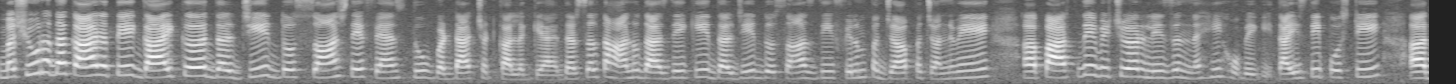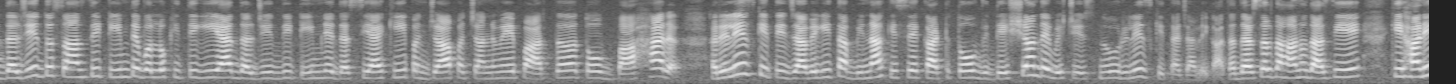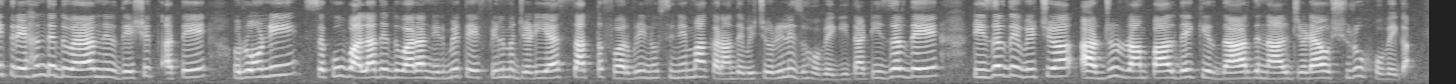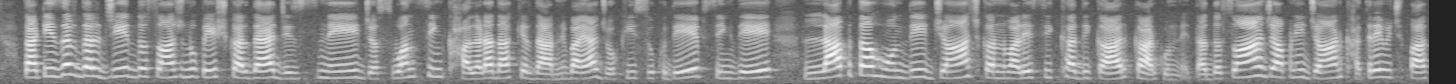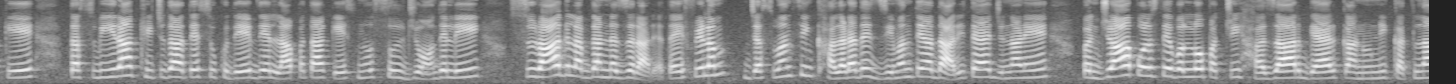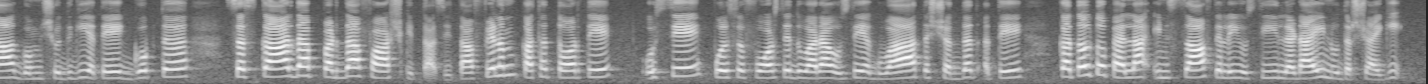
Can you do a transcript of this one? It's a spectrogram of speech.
ਮਸ਼ਹੂਰ ਅਦਾਕਾਰ ਅਤੇ ਗਾਇਕ ਦਲਜੀਤ ਦੋਸਾਂਝ ਦੇ ਫੈਨਸ ਨੂੰ ਵੱਡਾ ਝਟਕਾ ਲੱਗਿਆ ਹੈ। ਦਰਸਲ ਤੁਹਾਨੂੰ ਦੱਸ ਦੇ ਕਿ ਦਲਜੀਤ ਦੋਸਾਂਝ ਦੀ ਫਿਲਮ ਪੰਜਾਬ 95 ਭਾਰਤ ਦੇ ਵਿੱਚ ਰਿਲੀਜ਼ ਨਹੀਂ ਹੋਵੇਗੀ। ਤਾਂ ਇਸ ਦੀ ਪੁਸ਼ਟੀ ਦਲਜੀਤ ਦੋਸਾਂਝ ਦੀ ਟੀਮ ਦੇ ਵੱਲੋਂ ਕੀਤੀ ਗਈ ਹੈ। ਦਲਜੀਤ ਦੀ ਟੀਮ ਨੇ ਦੱਸਿਆ ਕਿ ਪੰਜਾਬ 95 ਭਾਰਤ ਤੋਂ ਬਾਹਰ ਰਿਲੀਜ਼ ਕੀਤੀ ਜਾਵੇਗੀ ਤਾਂ ਬਿਨਾਂ ਕਿਸੇ ਕੱਟ ਤੋਂ ਵਿਦੇਸ਼ਾਂ ਦੇ ਵਿੱਚ ਇਸ ਨੂੰ ਰਿਲੀਜ਼ ਕੀਤਾ ਜਾਵੇਗਾ। ਤਾਂ ਦਰਸਲ ਤੁਹਾਨੂੰ ਦੱਸ ਦਈਏ ਕਿ ਹਨੀ ਤ੍ਰੇਹਨ ਦੇ ਦੁਆਰਾ ਨਿਰਦੇਸ਼ਿਤ ਅਤੇ ਰੋਨੀ ਸਕੂਵਾਲਾ ਦੇ ਦੁਆਰਾ ਨਿਰਮਿਤ ਇਹ ਫਿਲਮ ਜਿਹੜੀ ਹੈ 7 ਫਰਵਰੀ ਨੂੰ ਸਿਨੇਮਾ ਘਰਾਂ ਦੇ ਵਿੱਚ ਰਿਲੀਜ਼ ਹੋਵੇਗੀ। ਤਾਂ ਟੀਜ਼ਰ ਦੇ ਟੀਜ਼ਰ ਦੇ ਵਿੱਚ ਅਰਜੁਨ ਰਾਮਪਾਲ ਦੇ ਕਿਰਦਾਰ ਦੇ ਨਾਲ ਜਿਹੜਾ ਉਹ ਸ਼ੁਰੂ ਹੋਵੇਗਾ। ਤਾਂ ਟੀਜ਼ਰ ਦਲਜੀਤ ਦੋਸਾਂਝ ਨੂੰ ਪੇਸ਼ ਕਰਦਾ ਹੈ, ਜਿਸ ਨੇ ਜਸਵੰਤ ਸਿੰਘ ਖਾਲੜਾ ਦਾ ਕਿਰਦਾਰ ਨਿਭਾਇਆ, ਜੋ ਕਿ ਸੁਖਦੇਵ ਸਿੰਘ ਦੇ ਲਾਪਤਾ ਹੋਣ ਦੀ ਜਾਂਚ ਕਰਨ ਵਾਲੇ ਸਿੱਖ ਅਧਿਕਾਰ ਕਾਰਕੁਨ ਨੇ। ਤਾਂ ਦੋਸਾਂਝ ਆਪਣੀ ਜਾਨ ਖਤਰੇ ਵਿੱਚ ਪਾ ਕੇ ਤਸਵੀਰਾਂ ਖਿੱਚਦਾ ਅਤੇ ਸੁਖਦੇਵ ਦੇ ਲਾਪਤਾ ਕੇਸ ਨੂੰ ਸੁਲਝਾਉਣ ਦੇ ਲਈ ਸੁਰਾਗ ਲੱਭਦਾ ਨਜ਼ਰ ਆ ਰਿਹਾ। ਤਾਂ ਇਹ ਫਿਲਮ ਜਸਵੰਤ ਸਿੰਘ ਖਾਲੜਾ ਦੇ ਜੀਵਨ ਤੇ ਆਧਾਰਿਤ ਹੈ, ਜਿਨ੍ਹਾਂ ਨੇ ਪੰਜਾਬ ਪੁਲਿਸ ਦੇ ਵੱਲੋਂ 25000 ਗੈਰ ਕਾਨੂੰਨੀ ਕਤਲਾਂ, ਗੁੰਮਸ਼ੁਦਗੀ ਅਤੇ ਗੁਪਤ ਸੰਸਕਾਰ ਦਾ ਪਰਦਾਫਾਸ਼ ਕੀਤਾ ਸੀ। ਤਾਂ ਫਿਲਮ ਕਥਿਤ ਤੌਰ ਤੇ ਉਸੇ ਪੁਲਿਸ ਫੋਰਸ ਦੇ ਦੁਆਰਾ ਉਸਦੇ ਅਗਵਾ ਤਸ਼ੱਦਦ ਅਤੇ ਕਤਲ ਤੋਂ ਪਹਿਲਾਂ ਇਨਸਾਫ ਦੇ ਲਈ ਉਸਦੀ ਲੜਾਈ ਨੂੰ ਦਰਸਾਏਗੀ।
